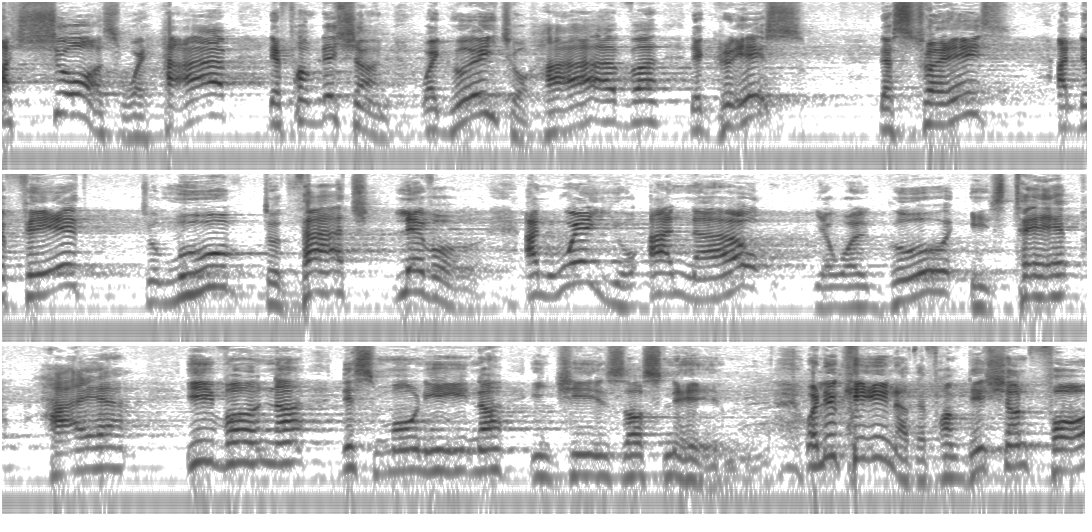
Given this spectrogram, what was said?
As sure as we have the foundation, we're going to have uh, the grace, the strength, and the faith to move to that level. And where you are now, you will go a step higher, even uh, this morning uh, in Jesus' name. We're looking at the foundation for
